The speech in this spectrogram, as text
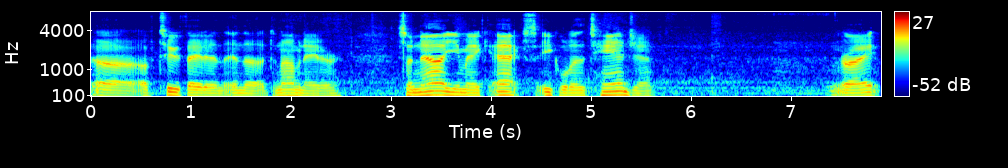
uh, of 2 theta in, in the denominator. So now you make x equal to the tangent, right?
